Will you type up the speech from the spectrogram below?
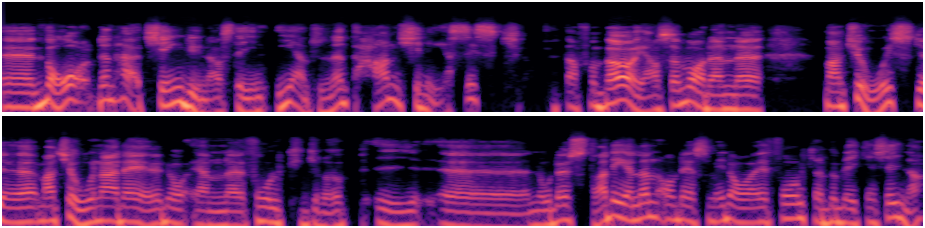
Eh, var den här Qing-dynastin egentligen inte han-kinesisk. Utan från början så var den eh, manchurisk. Manchurerna eh, det är då en folkgrupp i nordöstra delen av det som idag är Folkrepubliken Kina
